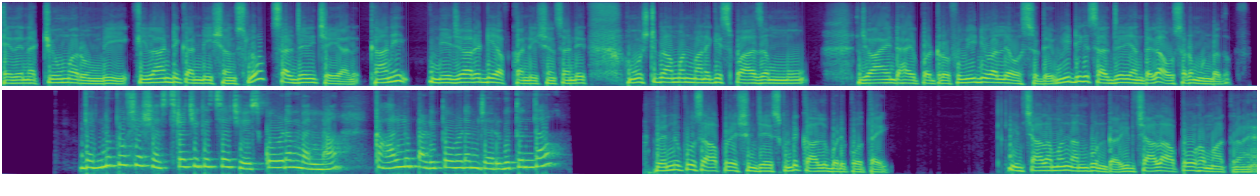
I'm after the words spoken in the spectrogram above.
ఏదైనా ట్యూమర్ ఉంది ఇలాంటి కండిషన్స్లో సర్జరీ చేయాలి. కానీ మెజారిటీ ఆఫ్ కండిషన్స్ అంటే మోస్ట్ కామన్ మనకి స్పాజము జాయింట్ హైపర్ట్రోఫీ వీటి వల్లే వస్తుంది. వీటికి సర్జరీ అంతగా అవసరం ఉండదు. వెన్నుపూస శస్త్రచికిత్స చేసుకోవడం వల్ల కాళ్ళు పడిపోవడం జరుగుతుందా? వెన్నుపూస ఆపరేషన్ చేసుకుంటే కాళ్ళు పడిపోతాయి. ఇది చాలా మంది అనుకుంటారు. ఇది చాలా అపోహ మాత్రమే.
